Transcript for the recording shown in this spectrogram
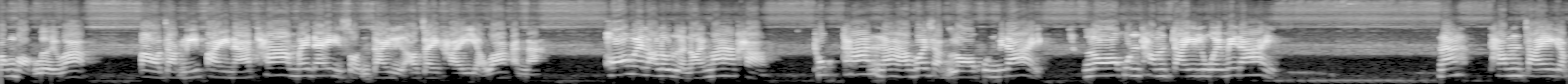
ต้องบอกเลยว่าต่อจากนี้ไปนะ ถ้าไม่ได้สนใจหรือเอาใจใครอย่าว่ากันนะ เพราะเวลาเราเหลือน้อยมากค่ะ ทุกท่านนะคะ บริษัทรอคุณไม่ได้ รอคุณทำใจรวยไม่ได้ นะ ทำใจกับ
